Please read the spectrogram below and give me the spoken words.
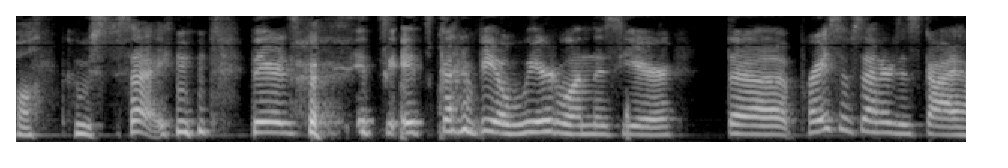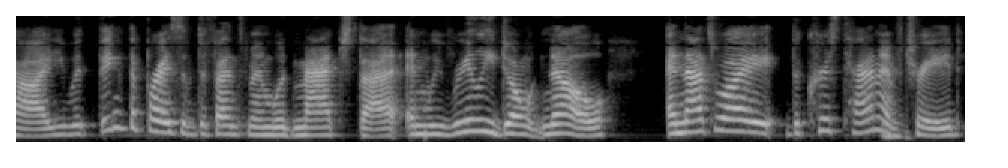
Well, who's to say? There's it's it's going to be a weird one this year. The price of centers is sky high. You would think the price of defensemen would match that, and we really don't know. And that's why the Chris Tanev trade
